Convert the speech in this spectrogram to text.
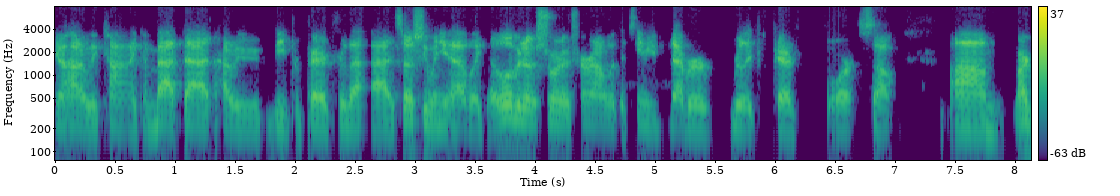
you know how do we kind of combat that? How do we be prepared for that? Especially when you have like a little bit of a shorter turnaround with a team you've never really prepared for. So um, our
